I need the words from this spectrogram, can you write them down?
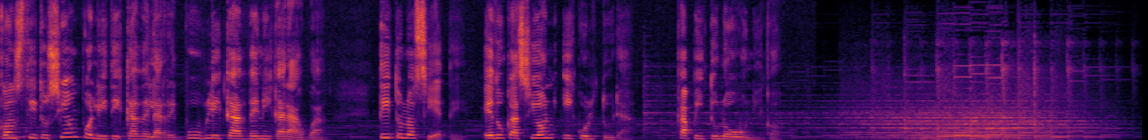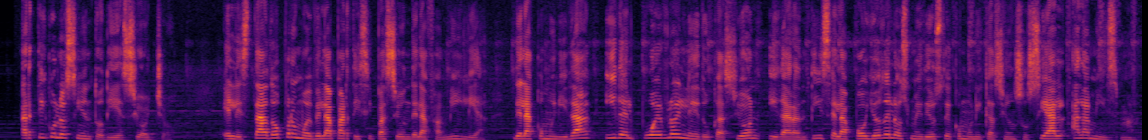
Constitución Política de la República de Nicaragua. Título 7. Educación y Cultura. Capítulo único. Artículo 118. El Estado promueve la participación de la familia, de la comunidad y del pueblo en la educación y garantiza el apoyo de los medios de comunicación social a la misma.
